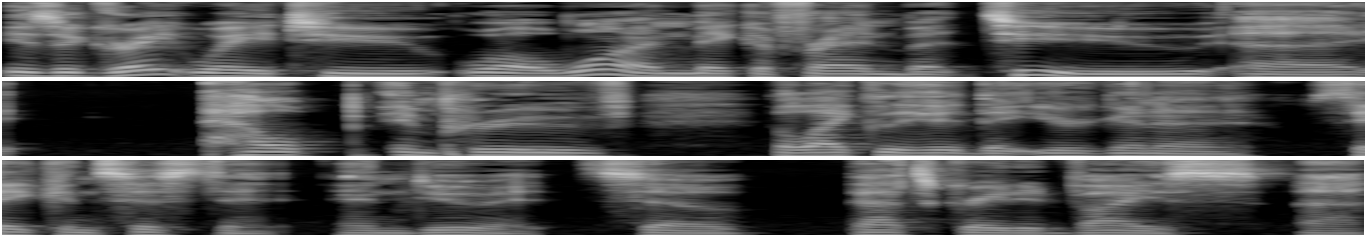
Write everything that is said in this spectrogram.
is a great way to well one make a friend but two uh, help improve the likelihood that you're going to stay consistent and do it so that's great advice. Uh,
